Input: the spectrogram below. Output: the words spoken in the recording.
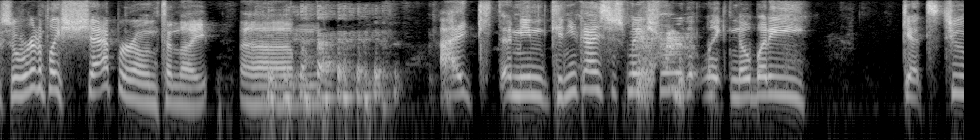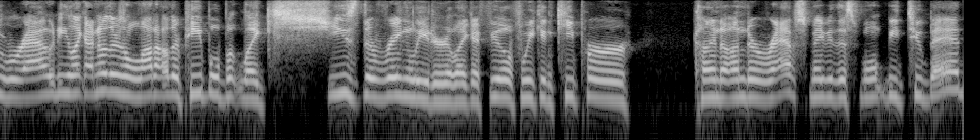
so we're gonna play chaperone tonight. Um, I, I mean, can you guys just make sure that like nobody gets too rowdy? Like, I know there's a lot of other people, but like she's the ringleader. Like, I feel if we can keep her kind of under wraps, maybe this won't be too bad.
